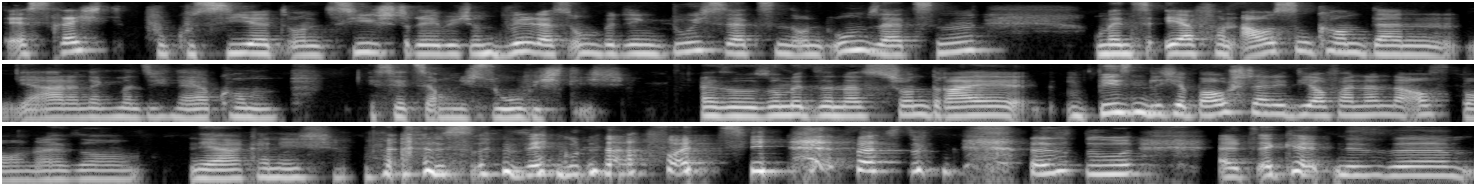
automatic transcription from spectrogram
erst recht fokussiert und zielstrebig und will das unbedingt durchsetzen und umsetzen. Und wenn es eher von außen kommt, dann, ja, dann denkt man sich, naja, komm, ist jetzt ja auch nicht so wichtig. Also somit sind das schon drei wesentliche Bausteine, die aufeinander aufbauen. Also ja, kann ich alles sehr gut nachvollziehen, was du, was du als Erkenntnisse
